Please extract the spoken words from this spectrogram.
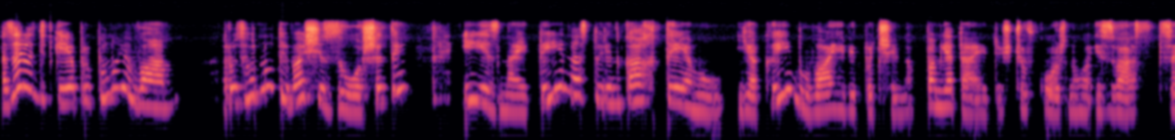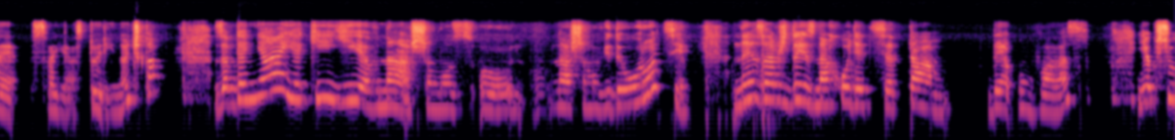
А зараз, дітки, я пропоную вам розгорнути ваші зошити і знайти на сторінках тему, який буває відпочинок. Пам'ятаєте, що в кожного із вас це своя сторіночка. Завдання, які є в нашому, в нашому відеоуроці, не завжди знаходяться там, де у вас. Якщо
